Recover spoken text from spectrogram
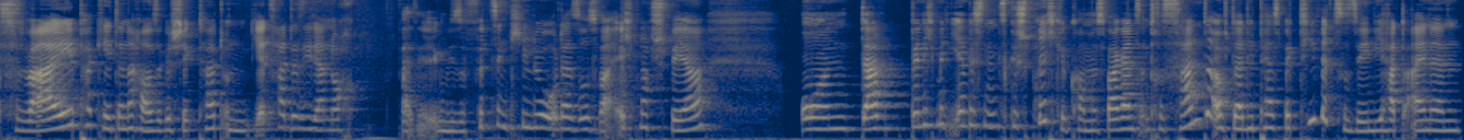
zwei Pakete nach Hause geschickt hat. Und jetzt hatte sie dann noch, weiß nicht, irgendwie so 14 Kilo oder so. Es war echt noch schwer. Und da bin ich mit ihr ein bisschen ins Gespräch gekommen. Es war ganz interessant, auch da die Perspektive zu sehen. Die hat einen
